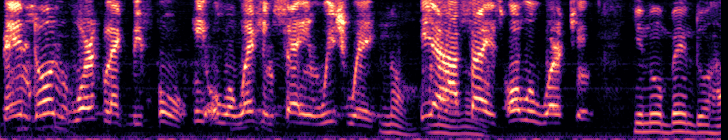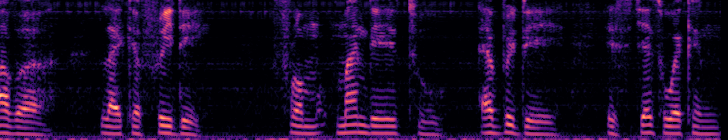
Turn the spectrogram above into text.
Ben don't work like before. He overwork himself in which way? no. Here, no, Hassan no. is always working. You know, Ben don't have a, like a free day. From Monday to every day, it's just working.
